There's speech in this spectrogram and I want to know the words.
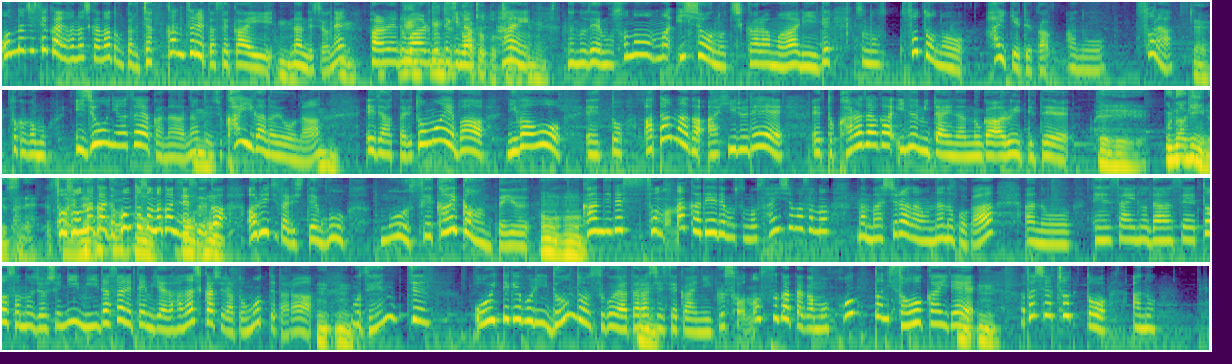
同じ世界の話かなと思ったら若干ずれた世界なんですよね、うんうん。パラレルワールド的な、はい。うん。なのでもうその、まあ、衣装の力もありでその外の背景というかあの空ええ。とかがもう異常に鮮やかななんていうんでしょう、絵画のようなうん。絵であったりと思えば庭を、えっと、頭がアヒルで、えっと、体が犬みたいなのが歩いててへえ、うなぎ犬ですね。そうそんな感じ。本当そんな感じです、うんうん。が歩いてたりしてもうもう世界観っていううんうん。感じです。その中ででもその最初はその、まあ、真っ白な女の子があの天才の男性とその助手に見出されてみたいな話かしらと思ってたら、うんうん。もう全然置いてけぼりにどんどんすごい新しい世界に行く、その姿がもう本当に爽快で、うんうん。私はちょっとあの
